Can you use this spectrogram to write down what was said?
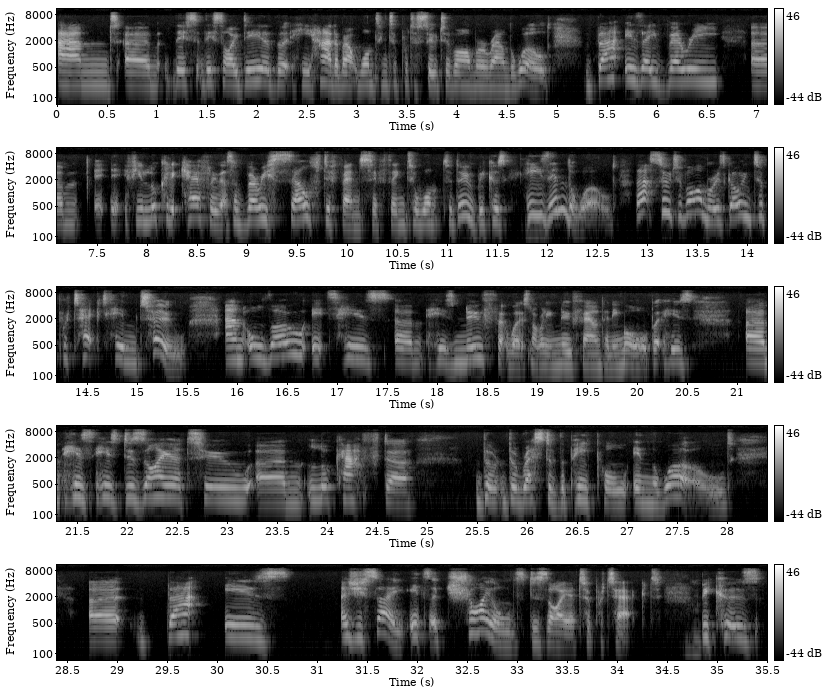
And um, this this idea that he had about wanting to put a suit of armor around the world, that is a very um, if you look at it carefully, that's a very self-defensive thing to want to do because he's in the world. That suit of armor is going to protect him too. And although it's his um, his new well, it's not really newfound anymore, but his um, his his desire to um, look after the the rest of the people in the world, uh, that is, as you say, it's a child's desire to protect mm-hmm. because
